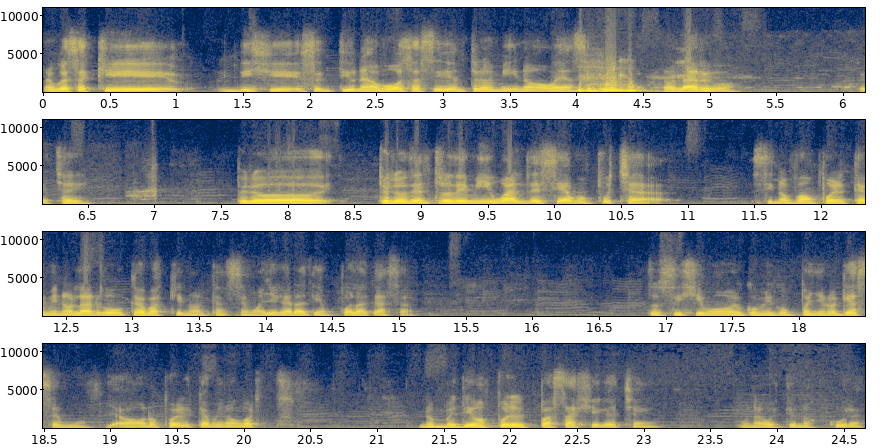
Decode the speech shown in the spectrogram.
La cosa es que dije, sentí una voz así dentro de mí, no, váyanse por el camino largo, ¿cachai? Pero, pero dentro de mí igual decíamos, pucha, si nos vamos por el camino largo, capaz que no alcancemos a llegar a tiempo a la casa. Entonces dijimos con mi compañero, ¿qué hacemos? Ya vámonos por el camino corto. Nos metimos por el pasaje, ¿cachai? Una cuestión oscura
